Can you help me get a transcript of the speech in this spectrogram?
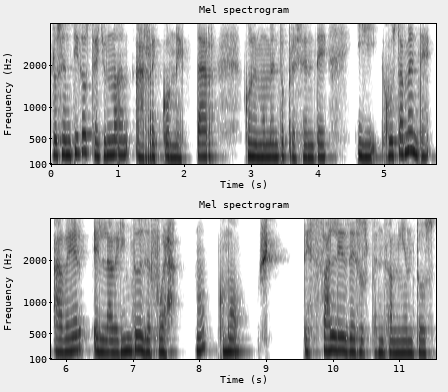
los sentidos te ayudan a reconectar con el momento presente y justamente a ver el laberinto desde fuera, ¿no? Como te sales de esos pensamientos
